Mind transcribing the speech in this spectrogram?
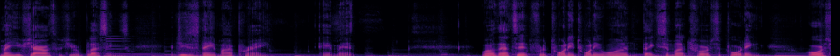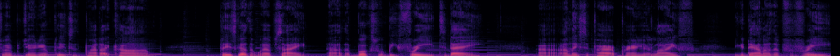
May you shower us with your blessings. In Jesus' name I pray. Amen. Well, that's it for 2021. Thanks so much for supporting Horace Williams Jr. Please with Pod.com. Please go to the website. Uh, the books will be free today. Uh, Unleash the Power of Prayer in Your Life. You can download them for free.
